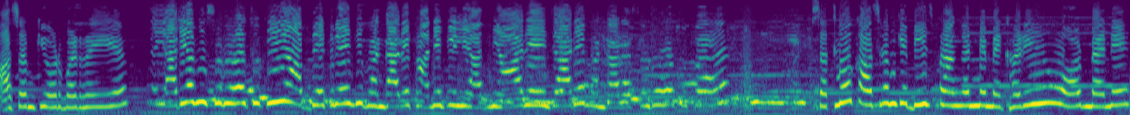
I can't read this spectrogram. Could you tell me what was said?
आश्रम की ओर बढ़ रही है। तैयारियाँ भी शुरू हो चुकी है। आप देख रहे हैं कि भंडारे खाने के लिए आदमी आ रहे हैं जा रहे हैं। भंडारा शुरू हो चुका है। सतलोक आश्रम के बीच प्रांगण में मैं खड़ी हूँ और मैंने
